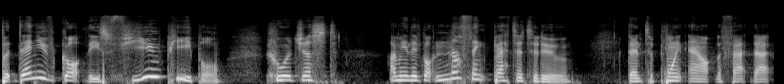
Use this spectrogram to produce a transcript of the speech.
But then you've got these few people who are just, I mean, they've got nothing better to do than to point out the fact that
